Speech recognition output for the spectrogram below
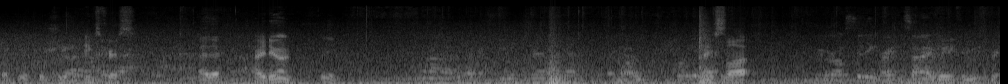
Thank you, appreciate it. Thanks, Chris. Hi there. How you doing? Great. Thanks a lot. We were all sitting right inside waiting for you three.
